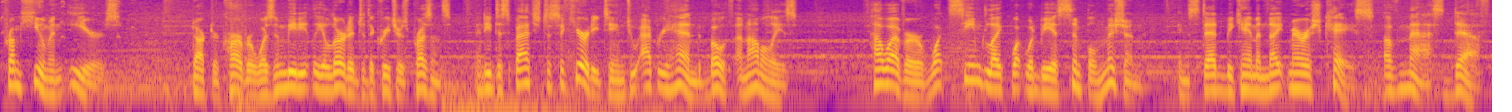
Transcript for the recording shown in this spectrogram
from human ears. Dr. Carver was immediately alerted to the creature's presence, and he dispatched a security team to apprehend both anomalies. However, what seemed like what would be a simple mission instead became a nightmarish case of mass death.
